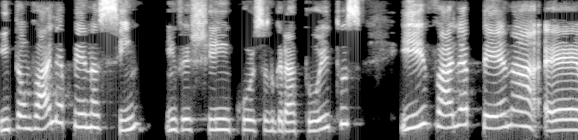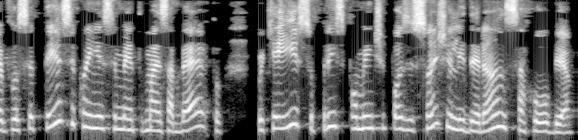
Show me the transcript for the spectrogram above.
Então, vale a pena sim investir em cursos gratuitos e vale a pena é, você ter esse conhecimento mais aberto, porque isso, principalmente em posições de liderança, Rúbia,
